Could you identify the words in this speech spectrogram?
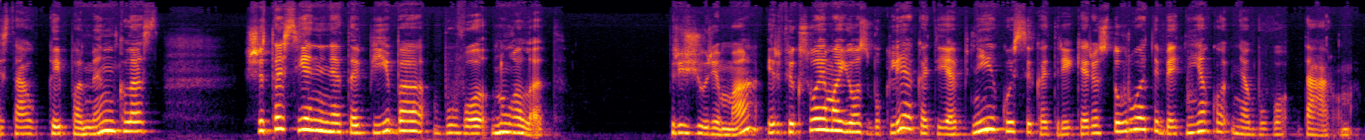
įsaug, kaip paminklas. Šita sieninė tapyba buvo nuolat prižiūrima ir fiksuojama jos būklė, kad jie apnykusi, kad reikia restauruoti, bet nieko nebuvo daroma.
